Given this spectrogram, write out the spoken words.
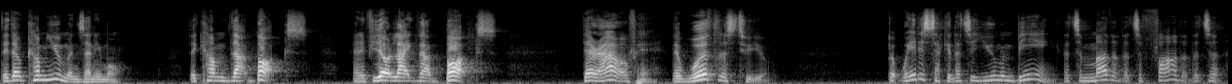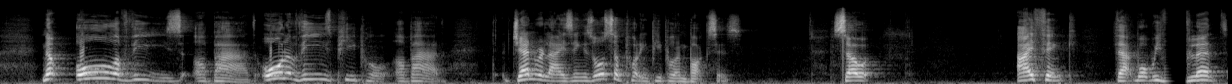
They don't come humans anymore. They come that box. And if you don't like that box, they're out of here. They're worthless to you. But wait a second, that's a human being. That's a mother. That's a father. That's a. No, all of these are bad. All of these people are bad. Generalizing is also putting people in boxes. So I think that what we've learnt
